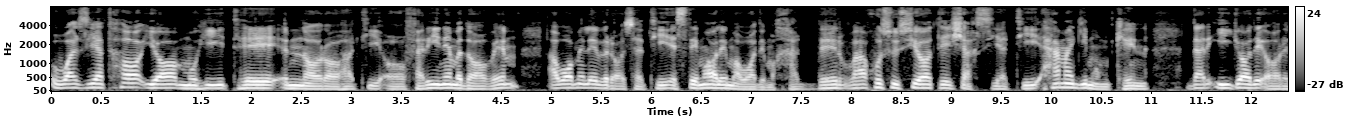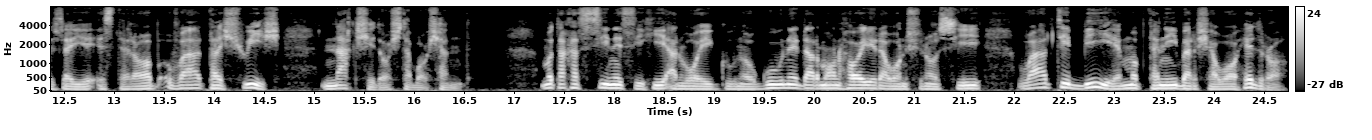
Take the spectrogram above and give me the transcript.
وضعیت ها یا محیط ناراحتی آفرین مداوم عوامل وراستی استعمال مواد مخدر و خصوصیات شخصیتی همگی ممکن در ایجاد آرزه استراب و تشویش نقش داشته باشند. متخصصین صحی انواع گوناگون درمانهای روانشناسی و طبی مبتنی بر شواهد را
